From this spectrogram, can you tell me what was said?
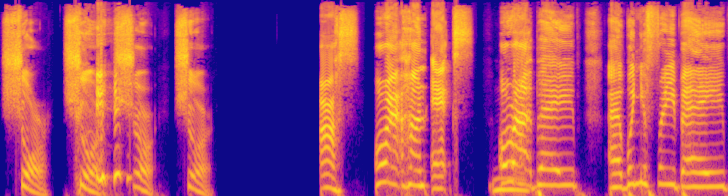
Sure, sure, sure, sure. Us. All right, hun, X. All Mm. right, babe. Uh, when you're free, babe.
